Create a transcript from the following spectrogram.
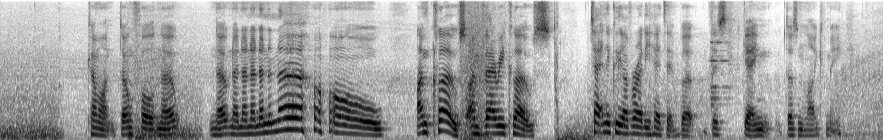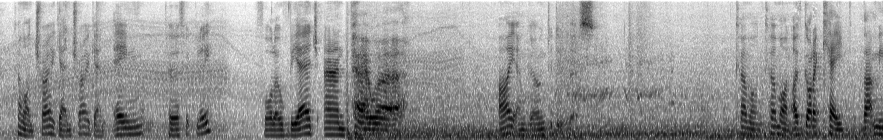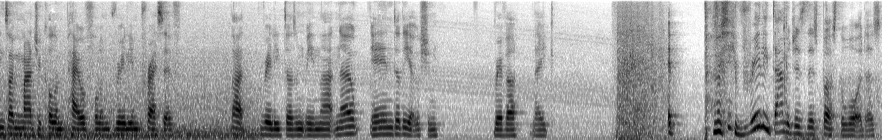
Come on. Don't fall. No. No, no, no, no, no, no, no. I'm close. I'm very close. Technically, I've already hit it, but this game doesn't like me. Come on. Try again. Try again. Aim perfectly. Fall over the edge and power. I am going to do this. Come on, come on. I've got a cape. That means I'm magical and powerful and really impressive. That really doesn't mean that. No, into the ocean. River, lake. It, really damages this bus, the water does.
